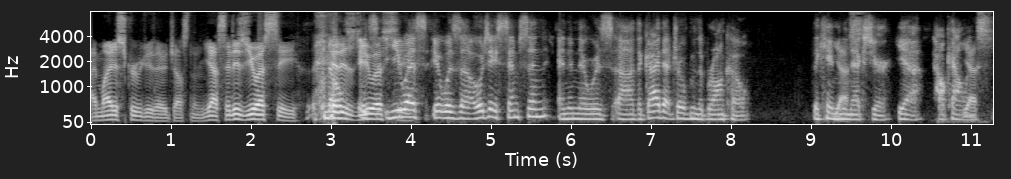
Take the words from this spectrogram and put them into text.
I might have screwed you there, Justin. Yes, it is USC. No, it is it's USC. US. It was uh, OJ Simpson, and then there was uh, the guy that drove him the Bronco. That came in the next year. Yeah, Al Cowlings. Yes.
